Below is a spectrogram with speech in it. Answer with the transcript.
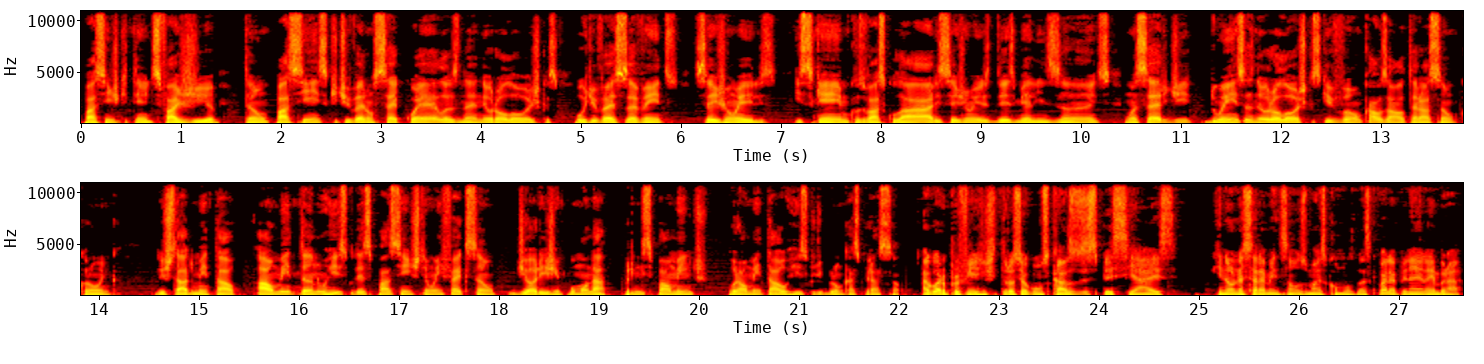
paciente que tem disfagia. Então, pacientes que tiveram sequelas né, neurológicas por diversos eventos, sejam eles isquêmicos vasculares, sejam eles desmielinizantes, uma série de doenças neurológicas que vão causar alteração crônica do estado mental, aumentando o risco desse paciente ter uma infecção de origem pulmonar, principalmente por aumentar o risco de broncoaspiração. Agora, por fim, a gente trouxe alguns casos especiais que não necessariamente são os mais comuns, mas que vale a pena lembrar.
